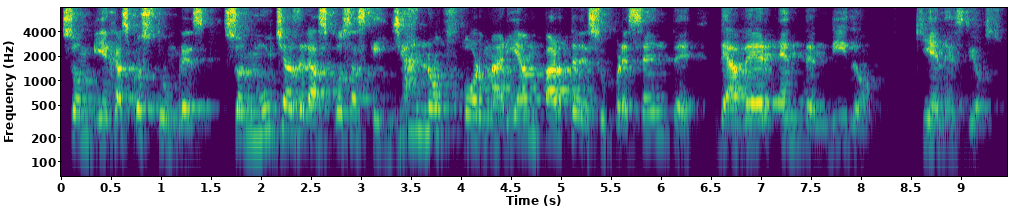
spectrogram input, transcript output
son viejas costumbres, son muchas de las cosas que ya no formarían parte de su presente de haber entendido quién es Dios.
